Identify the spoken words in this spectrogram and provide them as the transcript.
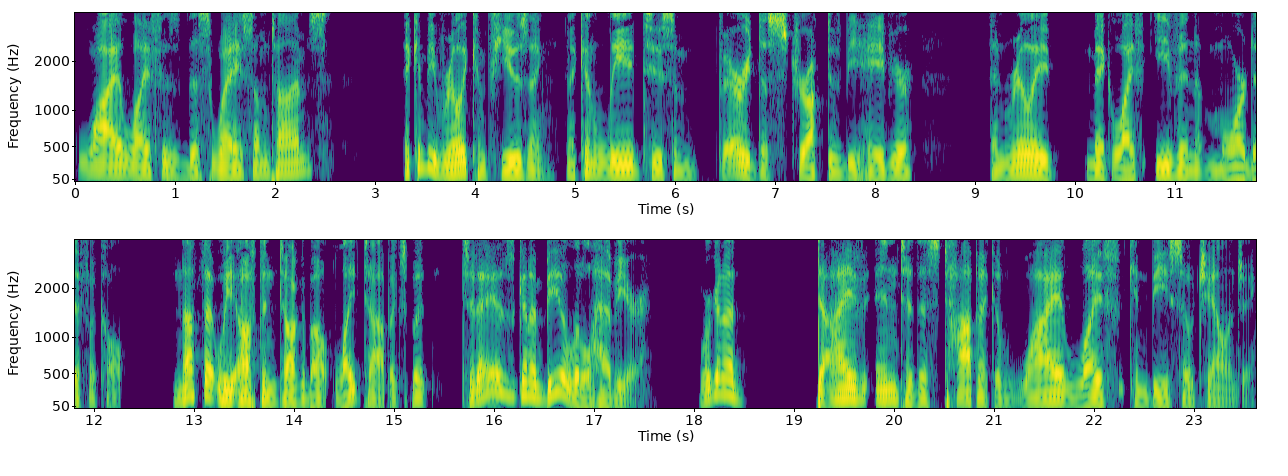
why life is this way sometimes, it can be really confusing and it can lead to some very destructive behavior and really make life even more difficult. Not that we often talk about light topics, but today is going to be a little heavier. We're going to dive into this topic of why life can be so challenging.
